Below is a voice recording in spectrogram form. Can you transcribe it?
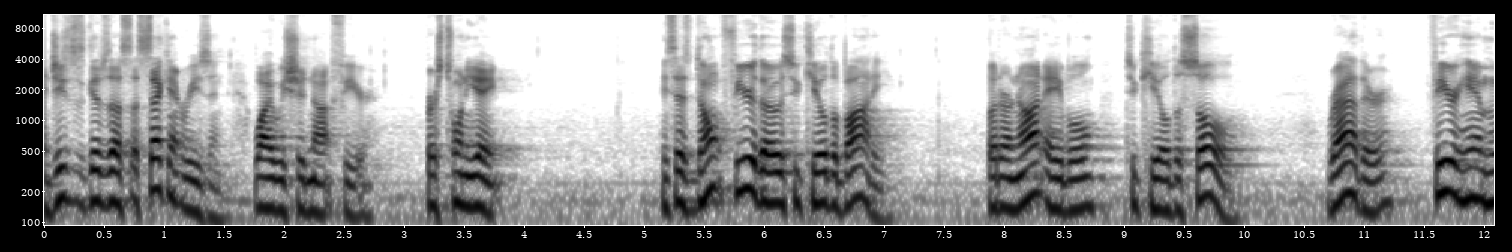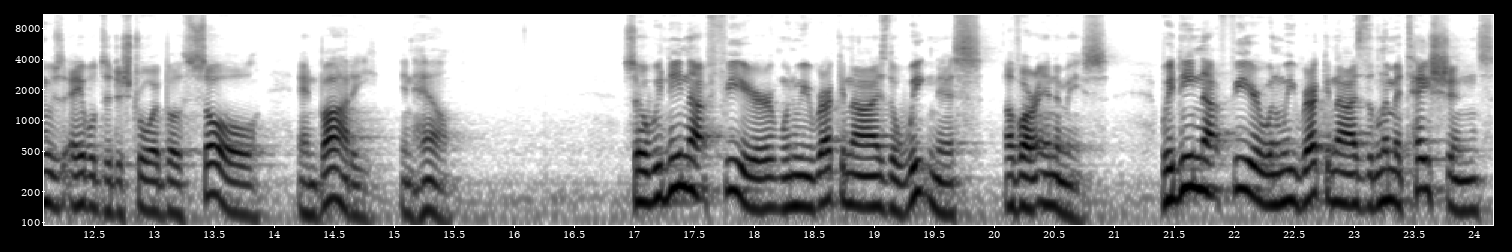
And Jesus gives us a second reason why we should not fear. Verse 28. He says, Don't fear those who kill the body, but are not able to kill the soul. Rather, fear him who is able to destroy both soul and body in hell. So we need not fear when we recognize the weakness of our enemies. We need not fear when we recognize the limitations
